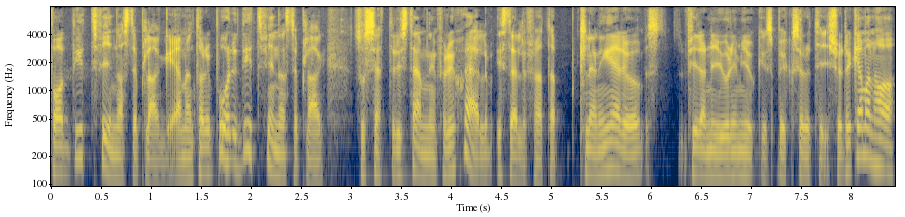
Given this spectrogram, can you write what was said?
vad ditt finaste plagg är, men tar du på dig ditt finaste plagg så sätter du stämning för dig själv istället för att klä ner dig och fira nyår i mjukisbyxor och t-shirt. Det kan man ha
